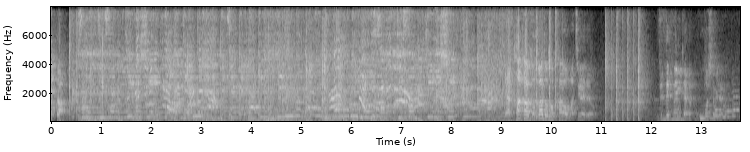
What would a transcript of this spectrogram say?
あった。いやカカの角のカを間違えたよ。全然譜面みたいなここしか見なかった。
